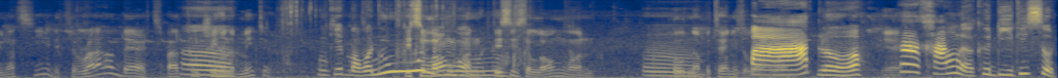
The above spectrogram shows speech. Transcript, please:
you not see it it's around there it's about Uh. two, 300 meter คุณคิดบอกว่านู่น it's a อยู่ long ตรง one นู้น this is a long one อืม hole number 10 is a ป long า one ดเหรอ Yeah. ห้าครั้งเหรอ คือดีที่สุด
